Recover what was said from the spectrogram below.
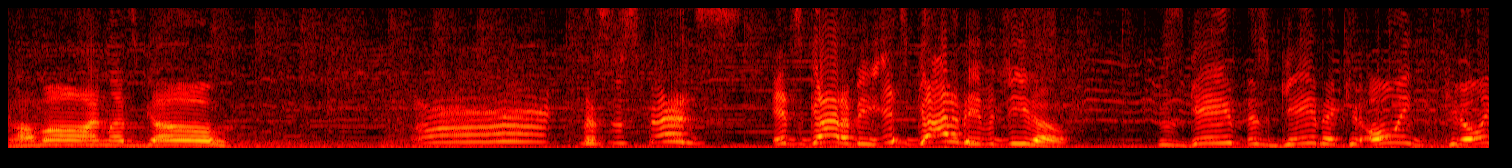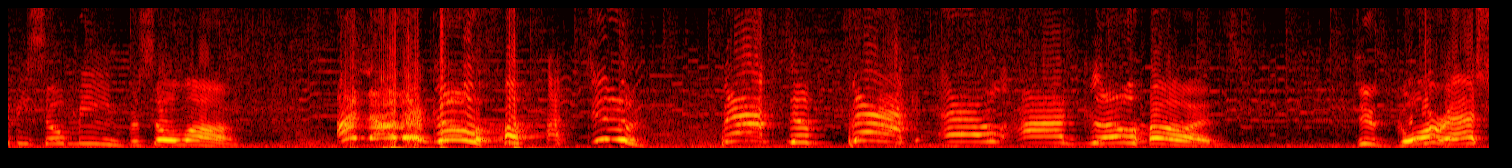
Come on, let's go. Ah, the suspense. It's gotta be. It's gotta be Vegito. This game, this game can only can only be so mean for so long. Another goal, dude! Back to back L.R. Gohans. Dude, Goresh,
